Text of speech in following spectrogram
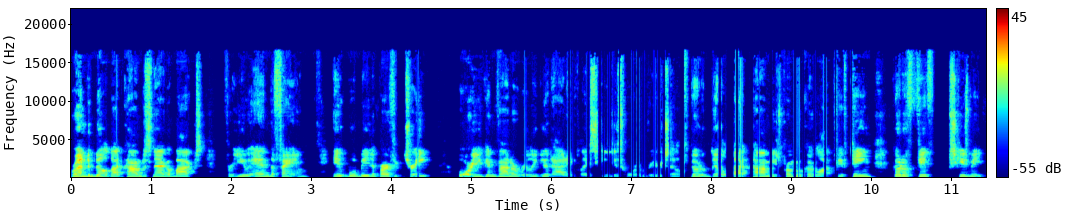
Run to built.com to snag a box for you and the fam. It will be the perfect treat or you can find a really good hiding place you can just order for yourself. Go to built.com, use promo code LOCK15. Go to, fifth, excuse me,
